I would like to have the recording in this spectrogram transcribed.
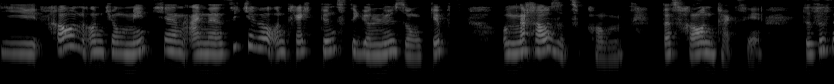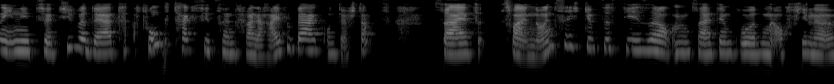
die Frauen und jungen Mädchen eine sichere und recht günstige Lösung gibt, um nach Hause zu kommen. Das Frauentaxi. Das ist eine Initiative der Funktaxizentrale Heidelberg und der Stadt. Seit 92 gibt es diese und seitdem wurden auch viele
